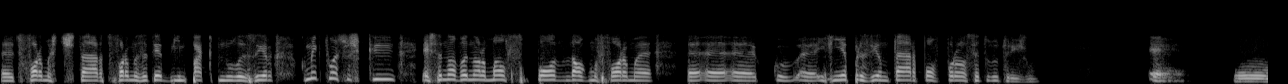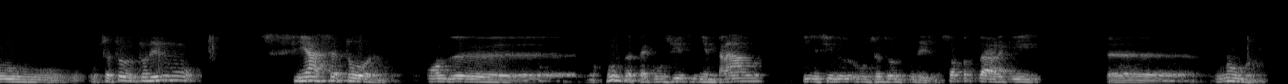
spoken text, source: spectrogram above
de formas de estar, de formas até de impacto no lazer, como é que tu achas que esta nova normal se pode, de alguma forma, enfim, apresentar para o setor do turismo? É. O, o setor do turismo, se há setor onde, no fundo, a tecnologia tinha entrado, tinha sido o setor do turismo. Só para te dar aqui uh, um número,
